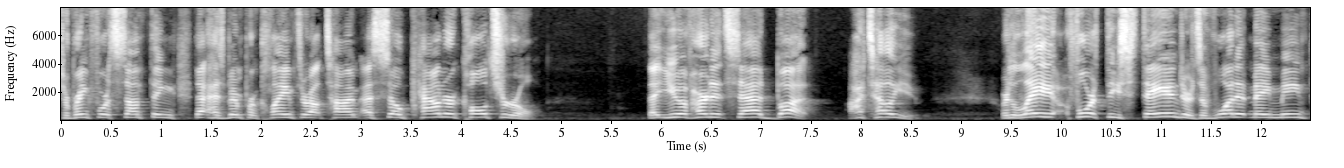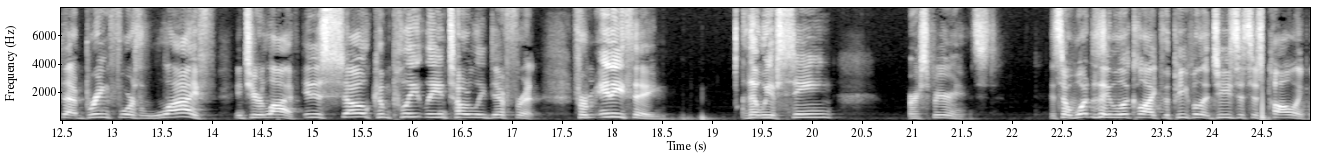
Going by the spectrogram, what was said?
to bring forth something that has been proclaimed throughout time as so countercultural that you have heard it said, but I tell you, or lay forth these standards of what it may mean that bring forth life into your life. It is so completely and totally different from anything that we have seen or experienced. And so, what do they look like, the people that Jesus is calling?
